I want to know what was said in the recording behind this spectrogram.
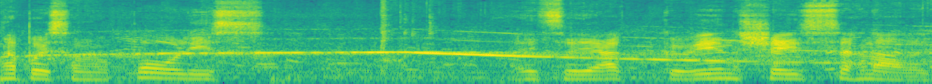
Написано Поліс. І це як він ще й сигналить.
